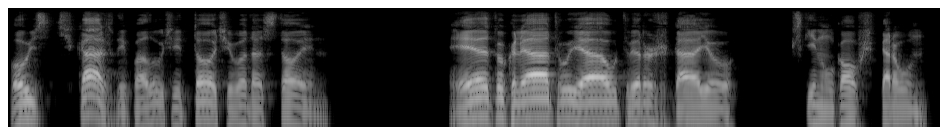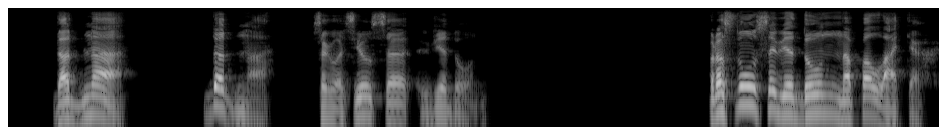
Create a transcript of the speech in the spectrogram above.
Пусть каждый получит то, чего достоин. Эту клятву я утверждаю, — вскинул ковш Перун. — До дна, до дна, — согласился ведун. Проснулся ведун на палатях.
